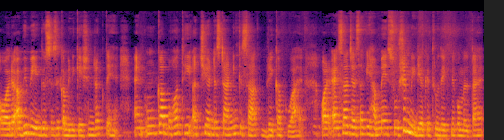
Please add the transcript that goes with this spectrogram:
और अभी भी एक दूसरे से कम्युनिकेशन रखते हैं। एंड उनका बहुत ही अच्छी अंडरस्टैंडिंग के साथ ब्रेकअप हुआ है। और ऐसा जैसा कि हमें सोशल मीडिया के थ्रू देखने को मिलता है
